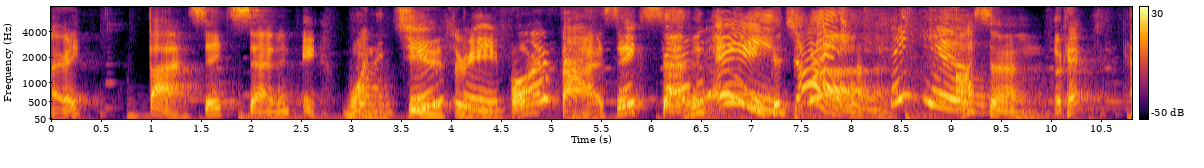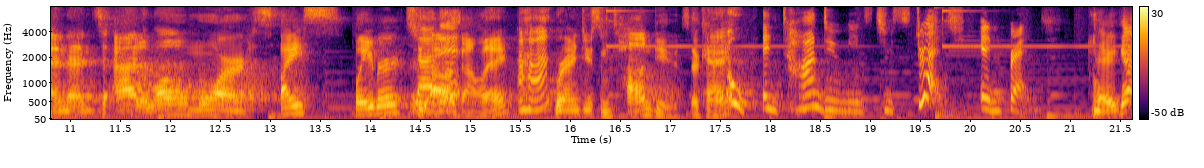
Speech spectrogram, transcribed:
All right. Five, six, seven, eight. One, One, two, two, three, four, four, five, six, seven, eight. Good job. Thank you. Awesome. Okay. And then to add a little more spice flavor to Love our it. ballet, Uh-huh. we're gonna do some tendus, okay? Oh, and tendu means to stretch in French. There you go.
